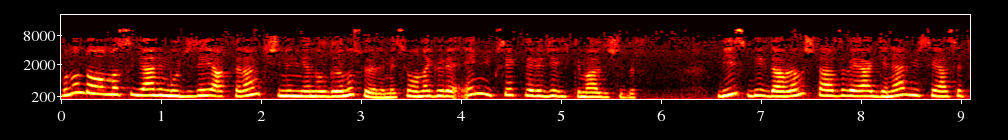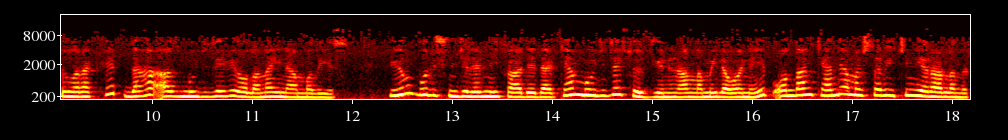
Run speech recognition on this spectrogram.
Bunun da olması yani mucizeyi aktaran kişinin yanıldığını söylemesi ona göre en yüksek derece ihtimal dışıdır. Biz bir davranış tarzı veya genel bir siyaset olarak hep daha az mucizevi olana inanmalıyız. Hume bu düşüncelerini ifade ederken mucize sözcüğünün anlamıyla oynayıp ondan kendi amaçları için yararlanır.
